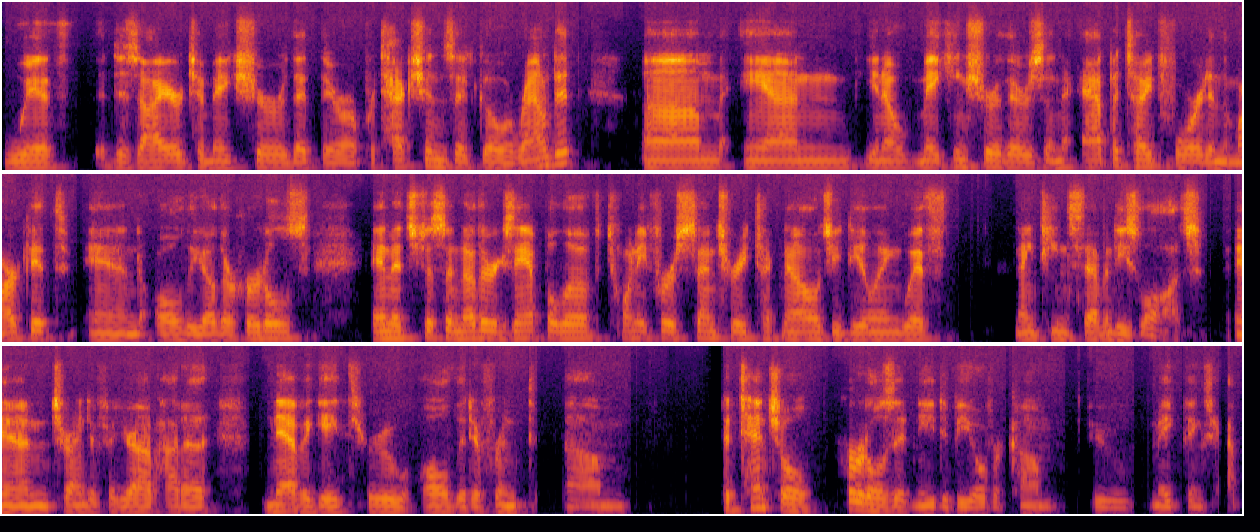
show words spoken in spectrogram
with desire to make sure that there are protections that go around it um, and you know making sure there's an appetite for it in the market and all the other hurdles and it's just another example of 21st century technology dealing with 1970s laws and trying to figure out how to navigate through all the different um, potential hurdles that need to be overcome to make things happen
